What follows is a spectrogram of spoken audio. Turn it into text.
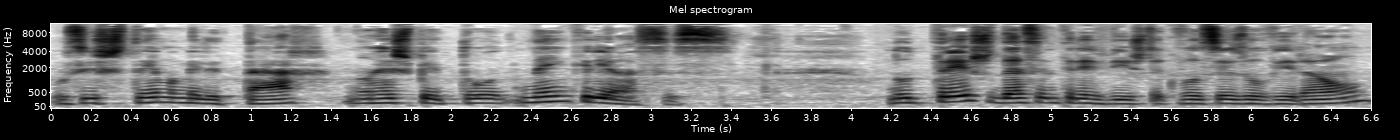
O sistema militar não respeitou nem crianças. No trecho dessa entrevista que vocês ouvirão,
